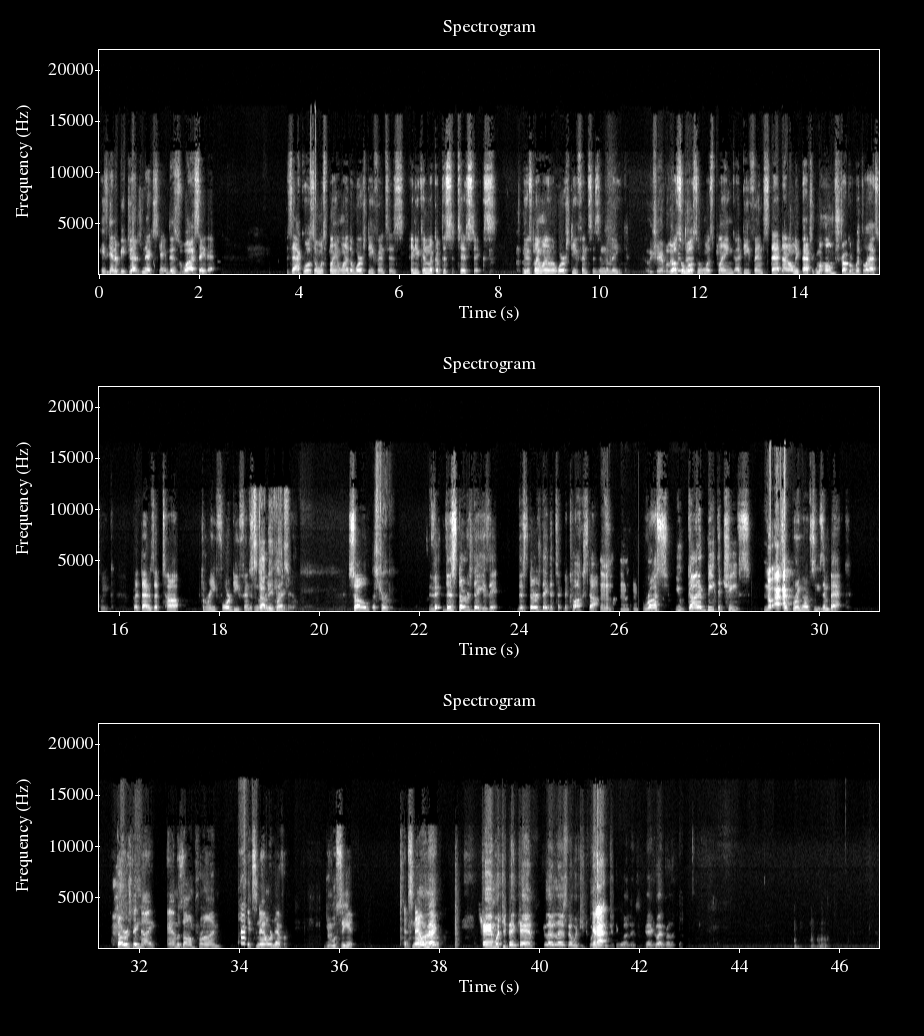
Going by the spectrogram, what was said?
He's going to be judged next game. This is why I say that. Zach Wilson was playing one of the worst defenses, and you can look up the statistics. He was playing one of the worst defenses in the league. At least you're able to Russell. Wilson was playing a defense that not only Patrick Mahomes struggled with last week, but that is a top three, four defense It's in the top league defense. right now. So That's true. th- this Thursday is it. This Thursday, the, t- the clock stops. Mm, mm, mm. Russ, you got to beat the Chiefs No, I, to I bring our season back. Thursday night, Amazon Prime. It's now or never. You will see it. It's now All or right. never. Cam, what you think, Cam? Let, let us know what you, what, Can I- what you think about this. Yeah, go ahead, brother.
